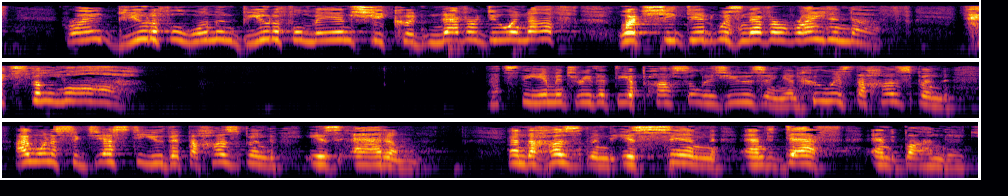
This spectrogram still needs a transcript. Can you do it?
Right? Beautiful woman, beautiful man. She could never do enough. What she did was never right enough. That's the law. That's the imagery that the apostle is using. And who is the husband? I want to suggest to you that the husband is Adam. And the husband is sin and death and bondage.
